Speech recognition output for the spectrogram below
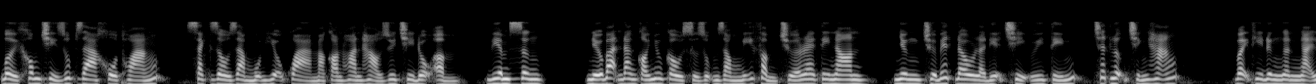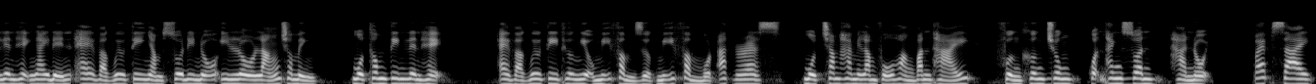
Bởi không chỉ giúp da khô thoáng, sạch dầu giảm mụn hiệu quả mà còn hoàn hảo duy trì độ ẩm, viêm sưng. Nếu bạn đang có nhu cầu sử dụng dòng mỹ phẩm chứa retinol, nhưng chưa biết đâu là địa chỉ uy tín, chất lượng chính hãng. Vậy thì đừng ngần ngại liên hệ ngay đến E và Beauty nhằm xua đi nỗi lo lắng cho mình. Một thông tin liên hệ. E và Beauty thương hiệu mỹ phẩm dược mỹ phẩm một address, 125 phố Hoàng Văn Thái, phường Khương Trung, quận Thanh Xuân, Hà Nội. Website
